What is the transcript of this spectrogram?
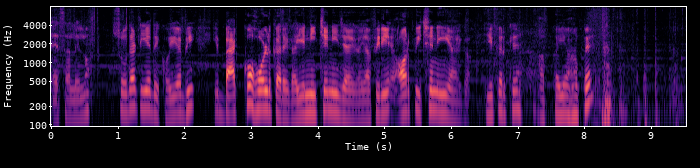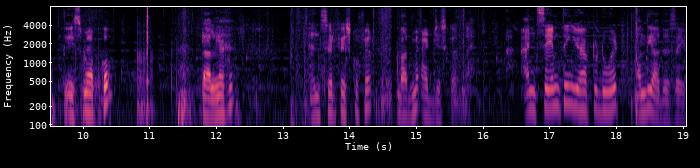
ऐसा ले लो। सो so दैट ये देखो, ये अभी ये बैक को होल्ड करेगा, ये नीचे नहीं जाएगा या फिर ये और पीछे नहीं आएगा। ये करके आपका यहाँ पे इसमें आपको डालना है एंड सिर्फ़ इसको फिर बाद में एडजस्ट करना है। And same thing you have to do it on the other side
